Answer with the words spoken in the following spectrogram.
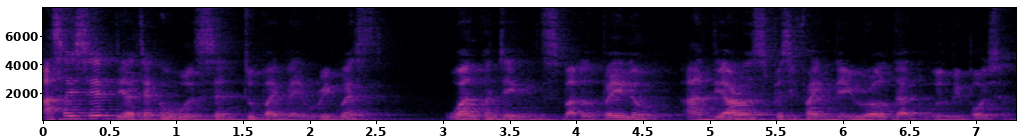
As I said, the attacker will send two pipeline requests, one containing the smuggled payload and the other specifying the URL that will be poisoned.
